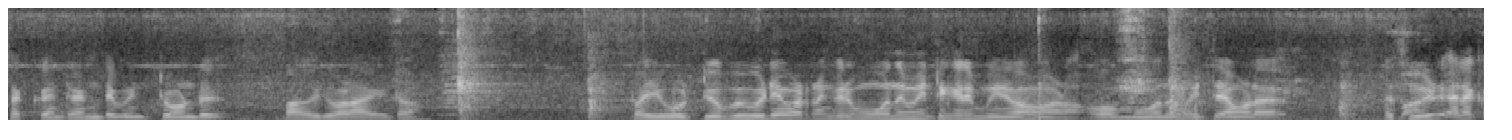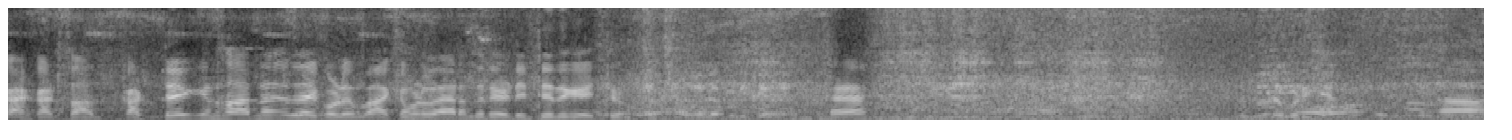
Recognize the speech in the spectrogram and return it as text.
സെക്കൻഡ് രണ്ട് മിനിറ്റ് കൊണ്ട് പകുതിയോളായിട്ടോ. അപ്പോൾ യൂട്യൂബ് വീഡിയോ പറഞ്ഞെങ്കിൽ ഒരു മൂന്ന് മിനിറ്റെങ്കിലും മിനിമം വേണം. ഓ മൂന്ന് മിനിറ്റ് നമ്മൾ സ്പീഡ് അല്ല കട്ട് വയ്ക്കുന്ന സാറിന് ഇതായിക്കോളൂ. ബാക്കി നമ്മൾ വേറെ എന്തെങ്കിലും എഡിറ്റ് ചെയ്ത് കയറ്റും. ഏ? ആ.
